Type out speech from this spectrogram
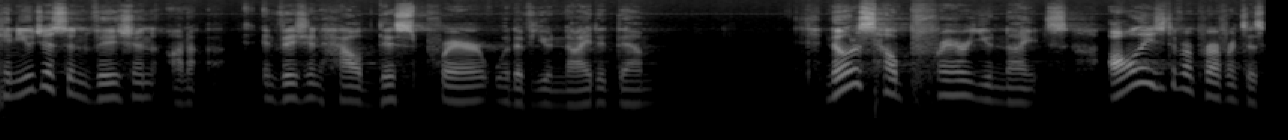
can you just envision, on, envision how this prayer would have united them? Notice how prayer unites all these different preferences,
